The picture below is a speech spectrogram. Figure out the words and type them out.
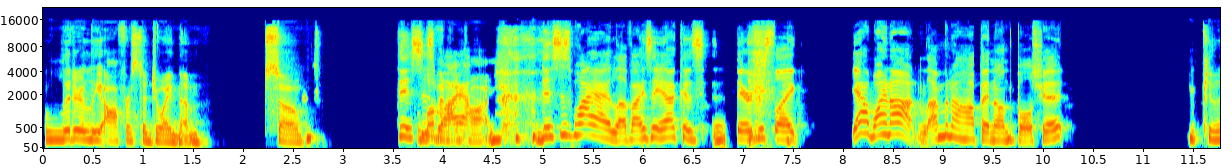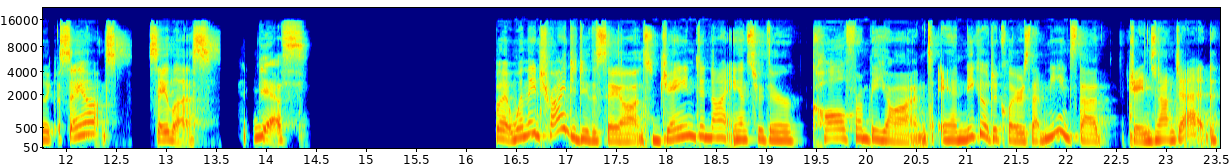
literally offers to join them. So This is love an why I, this is why I love Isaiah because they're just like, yeah, why not? I'm gonna hop in on the bullshit. Be like, seance, say less. Yes. But when they tried to do the seance, Jane did not answer their call from beyond, and Niko declares that means that Jane's not dead.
